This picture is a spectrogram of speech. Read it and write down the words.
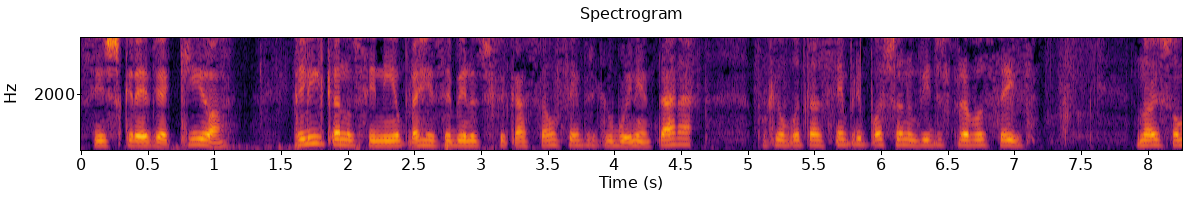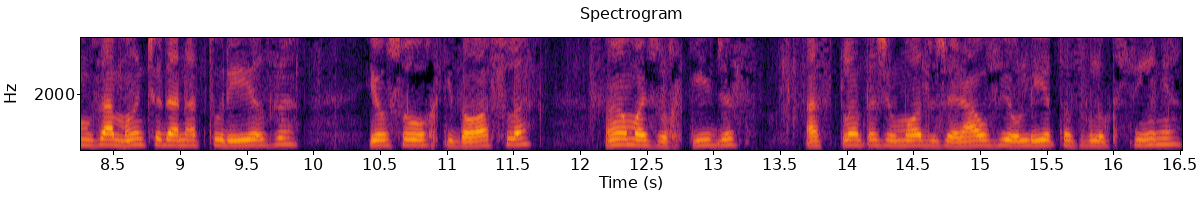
Se inscreve aqui, ó. Clica no sininho para receber notificação sempre que o Buina entrar, porque eu vou estar sempre postando vídeos para vocês. Nós somos amantes da natureza. Eu sou orquidófila, amo as orquídeas, as plantas de um modo geral, violetas, gloxínia.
